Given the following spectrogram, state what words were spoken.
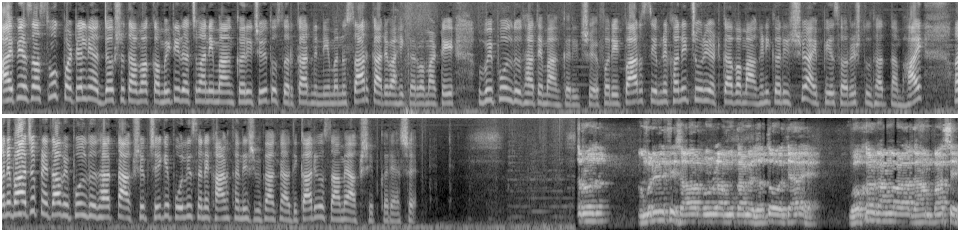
આઈપીએસ હસમુખ પટેલની અધ્યક્ષતામાં કમિટી રચવાની માંગ કરી છે તો સરકારને નિયમ અનુસાર કાર્યવાહી કરવા માટે વિપુલ દુધાતે માંગ કરી છે. ફરી એકવાર સીએમને ખનીજ ચોરી અટકાવવા માંગણી કરી છે આઈપીએસ હરેશ દુધાતના ભાઈ અને ભાજપ નેતા વિપુલ દુધાતના આક્ષેપ છે કે પોલીસ અને ખાણ ખનીજ વિભાગના અધિકારીઓ સામે આક્ષેપ કર્યા છે. અમરેલીથી સાવરકુંડલા મુકામે જતો ત્યારે ગોખર ગામવાળા ગામ પાસે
